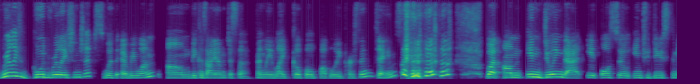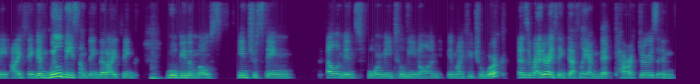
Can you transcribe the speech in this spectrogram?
really good relationships with everyone um, because I am just a friendly, likable, bubbly person, James. but um, in doing that, it also introduced me, I think, and will be something that I think will be the most interesting elements for me to lean on in my future work as a writer. I think definitely I met characters and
